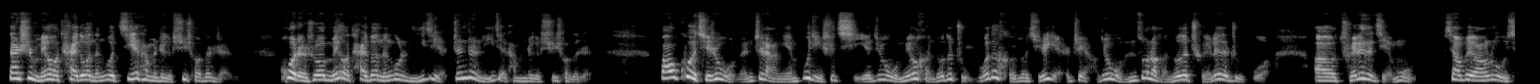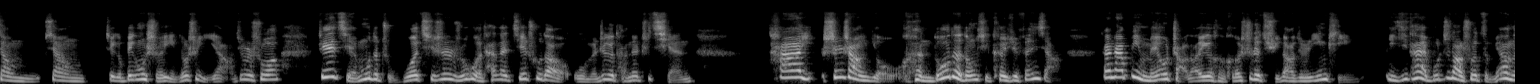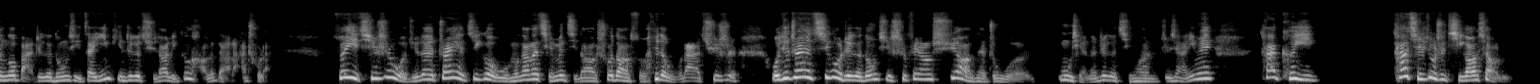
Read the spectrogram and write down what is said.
但是没有太多能够接他们这个需求的人，或者说没有太多能够理解、真正理解他们这个需求的人。包括其实我们这两年不仅是企业，就是我们有很多的主播的合作，其实也是这样，就是我们做了很多的垂类的主播，呃，垂类的节目。像备忘录，像像这个杯弓蛇影都是一样，就是说这些节目的主播，其实如果他在接触到我们这个团队之前，他身上有很多的东西可以去分享，但他并没有找到一个很合适的渠道，就是音频，以及他也不知道说怎么样能够把这个东西在音频这个渠道里更好的表达出来。所以其实我觉得专业机构，我们刚才前面提到说到所谓的五大趋势，我觉得专业机构这个东西是非常需要在中国目前的这个情况之下，因为它可以。它其实就是提高效率，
